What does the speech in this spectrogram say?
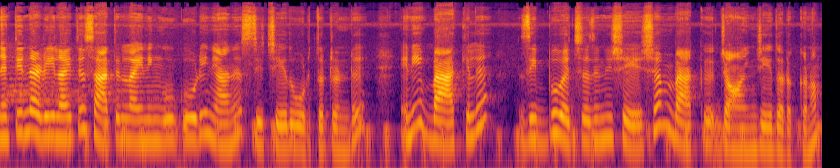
നെറ്റിന്റെ അടിയിലായിട്ട് സാറ്റിൻ ലൈനിങ് കൂടി ഞാൻ സ്റ്റിച്ച് ചെയ്ത് കൊടുത്തിട്ടുണ്ട്. ഇനി ബാക്കിൽ സിബ് വെച്ചതിന് ശേഷം ബാക്ക് ജോയിൻ ചെയ്തെടുക്കണം.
